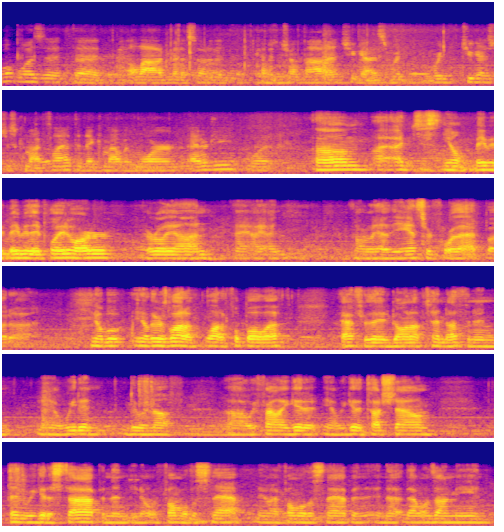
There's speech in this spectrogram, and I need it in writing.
What was it that allowed Minnesota to kind of jump out at you guys? Would, would you guys just come out flat? Did they come out with more energy? What? Um, I, I just, you know, maybe maybe they played harder early on. I, I, I don't really have the answer for that, but uh, you know, but you know, there was a lot of a lot of football left after they had gone up ten nothing, and you know, we didn't do enough. Uh, we finally get it. You know, we get a touchdown, then we get a stop, and then you know, we fumble the snap. You know, I fumble the snap, and, and that, that one's on me, and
